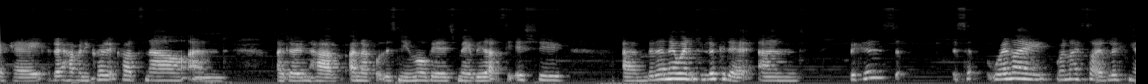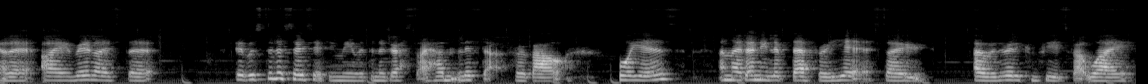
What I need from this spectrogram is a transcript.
okay, I don't have any credit cards now, and I don't have, and I've got this new mortgage. Maybe that's the issue. Um, but then I went to look at it, and because when I when I started looking at it, I realised that it was still associating me with an address that I hadn't lived at for about four years, and I'd only lived there for a year. So I was really confused about why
